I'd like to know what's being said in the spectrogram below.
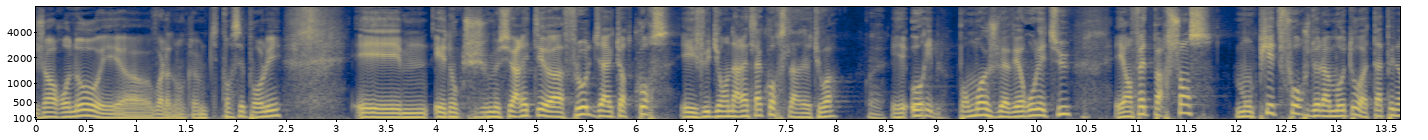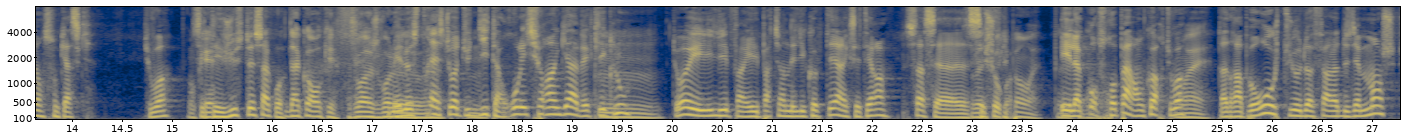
Jean Renault, et euh, voilà, donc une petite pensée pour lui. Et, et donc je me suis arrêté à Flo, le directeur de course, et je lui dis on arrête la course là, tu vois. Ouais. Et horrible. Pour moi, je lui avais roulé dessus. Et en fait, par chance, mon pied de fourche de la moto a tapé dans son casque. Tu vois. C'était juste ça, quoi. D'accord, ok. Je vois, je vois Mais le stress, tu vois, tu te Hmm. dis, t'as roulé sur un gars avec les clous. Hmm. Tu vois, il est, il est parti en hélicoptère, etc. Ça, c'est Ça doit c'est chaud. quoi. ouais. Ça Et la course repart encore, tu vois. Ouais. T'as drapeau rouge, tu dois faire la deuxième manche,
